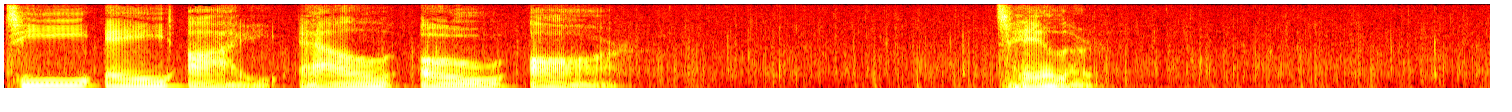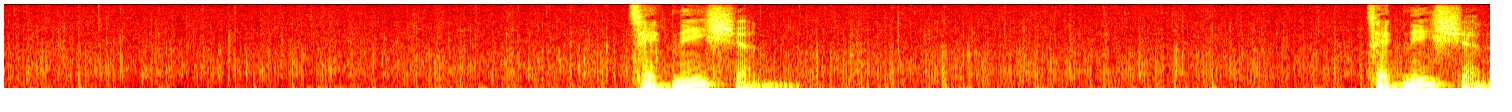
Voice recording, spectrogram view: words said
T A I L O R. Tailor. Technician. Technician.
